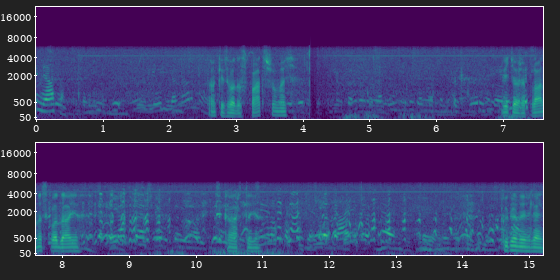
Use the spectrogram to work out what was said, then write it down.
Де м'ясо? Там якийсь водоспад шумить. Вітя вже плани складає. З картою. Куди не глянь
